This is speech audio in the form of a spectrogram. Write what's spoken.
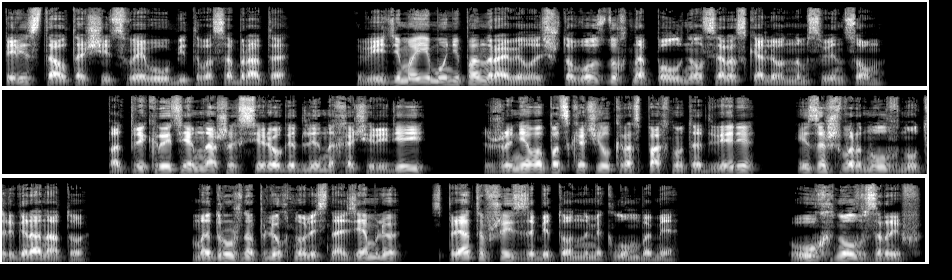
перестал тащить своего убитого собрата. Видимо, ему не понравилось, что воздух наполнился раскаленным свинцом. Под прикрытием наших Серега длинных очередей Женева подскочил к распахнутой двери и зашвырнул внутрь гранату мы дружно плюхнулись на землю, спрятавшись за бетонными клумбами. Ухнул взрыв.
